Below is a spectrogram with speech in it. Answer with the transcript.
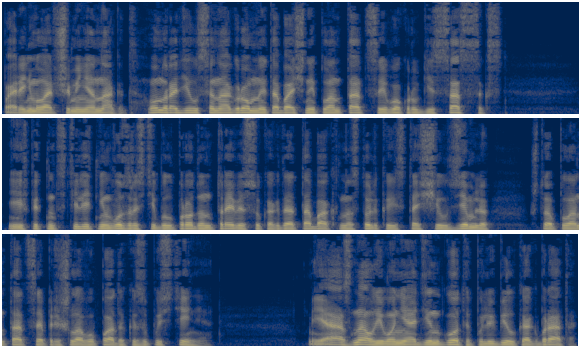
парень младше меня на год. Он родился на огромной табачной плантации в округе Сассекс и в 15-летнем возрасте был продан Тревису, когда табак настолько истощил землю, что плантация пришла в упадок и запустение. Я знал его не один год и полюбил как брата.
